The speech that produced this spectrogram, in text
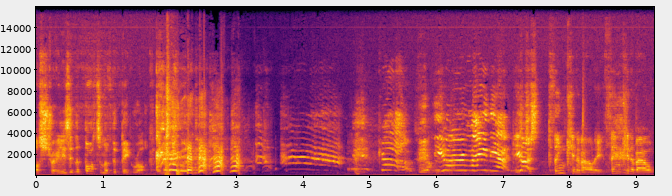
Australia's at the bottom of the big rock. And You are a maniac. It's just thinking about it, thinking about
